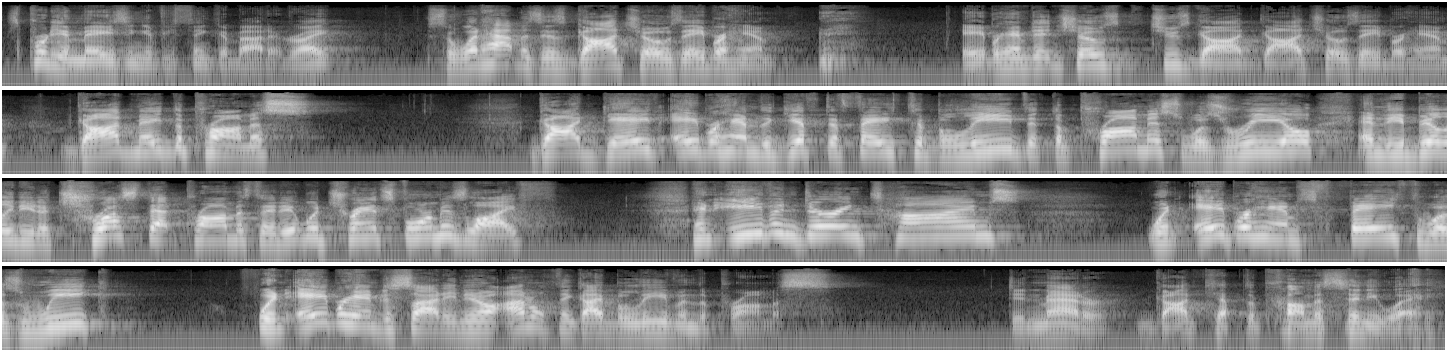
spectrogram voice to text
It's pretty amazing if you think about it, right? So, what happens is God chose Abraham. Abraham didn't choose, God, God chose Abraham. God made the promise. God gave Abraham the gift of faith to believe that the promise was real and the ability to trust that promise that it would transform his life. And even during times when Abraham's faith was weak, when Abraham decided, you know, I don't think I believe in the promise, didn't matter. God kept the promise anyway.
